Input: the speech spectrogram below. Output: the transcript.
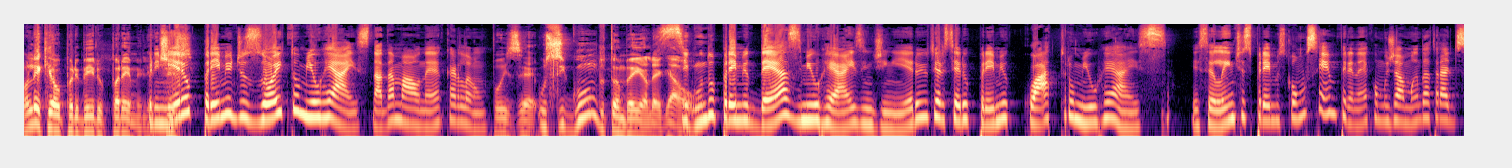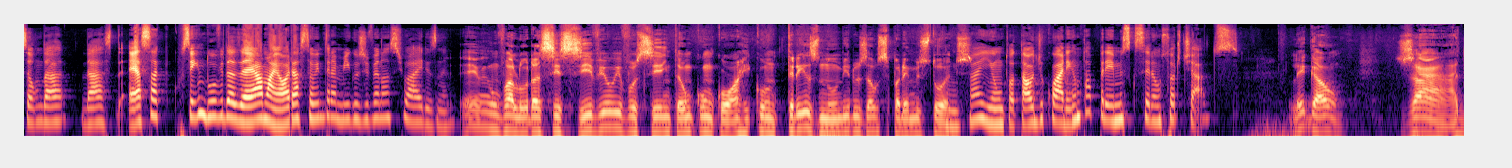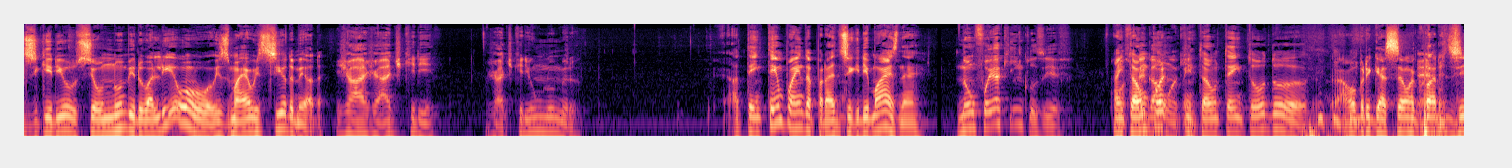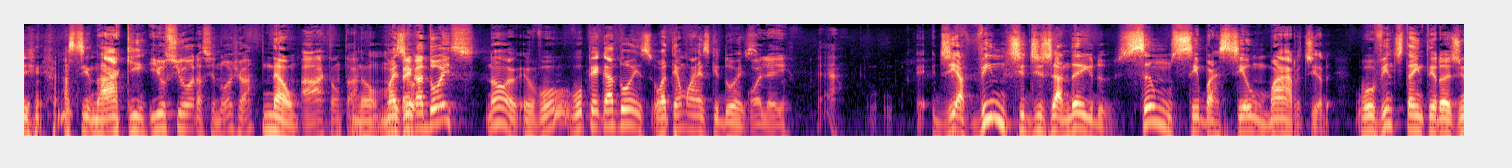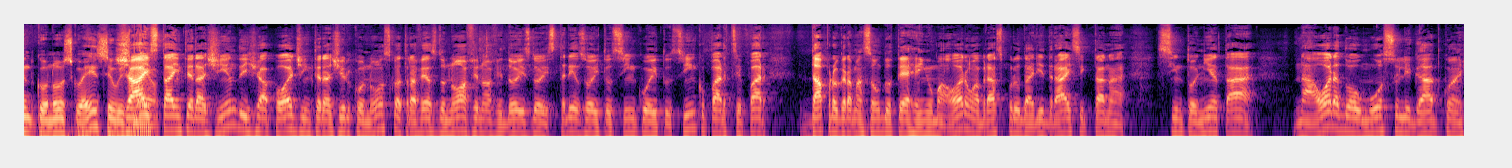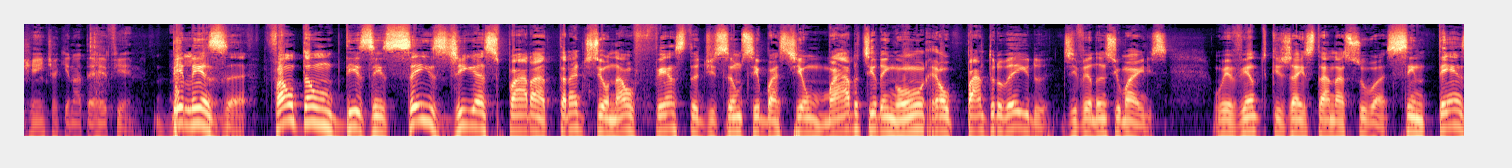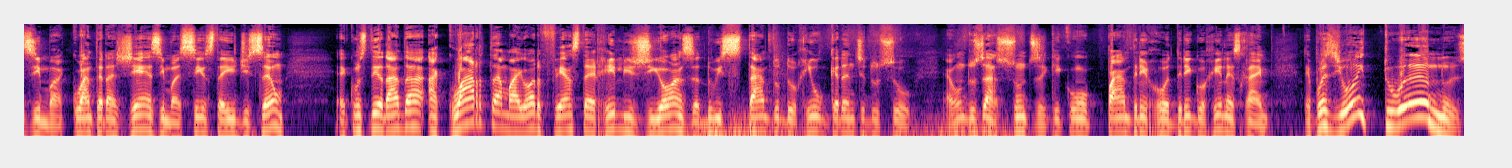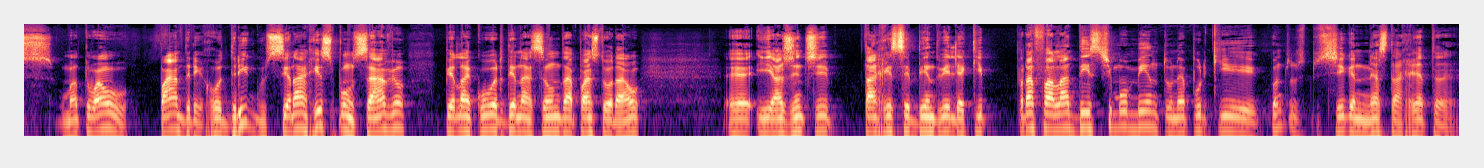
Qual é que é o primeiro prêmio, Letícia? Primeiro prêmio, 18 mil reais. Nada mal, né, Carlão? Pois é. O segundo também é legal. Segundo prêmio, 10 mil reais em dinheiro. E o terceiro prêmio, 4 mil reais. Excelentes prêmios, como sempre, né? Como já manda a tradição da, da. Essa, sem dúvidas, é a maior ação entre amigos de Venâncio Aires, né? É um valor acessível e você, então, concorre com três números aos prêmios todos. Isso aí, um total de 40 prêmios que serão sorteados. Legal. Já adquiriu o seu número ali, ou Ismael Estirmer? Já, já adquiri. Já adquiri um número. Ah, tem tempo ainda para adquirir mais, né? Não foi aqui, inclusive. Ah, então, por, um então tem toda a obrigação agora é. de assinar aqui. E o senhor assinou já? Não. Ah, então tá. Não, então mas pega eu, dois. Não, eu vou, vou pegar dois, ou até mais que dois. Olha aí. É. Dia 20 de janeiro, São Sebastião Mártir. O ouvinte está interagindo conosco aí, seu Já Ismael? está interagindo e já pode interagir conosco através do 992238585, participar da programação do Terra em Uma Hora. Um abraço para o Dari Dreice, que está na sintonia, tá na hora do almoço ligado com a gente aqui na Terra FM. Beleza. Faltam 16 dias para a tradicional festa de São Sebastião Mártir em honra ao padroeiro de Venâncio Maires. O evento, que já está na sua centésima, quadragésima sexta edição, é considerada a quarta maior festa religiosa do estado do Rio Grande do Sul. É um dos assuntos aqui com o padre Rodrigo Hillesheim. Depois de oito anos, o atual padre Rodrigo será responsável pela coordenação da pastoral eh, e a gente está recebendo ele aqui para falar deste momento, né? Porque quando chega nesta reta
